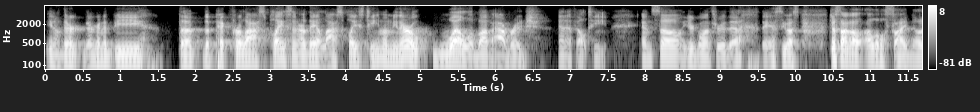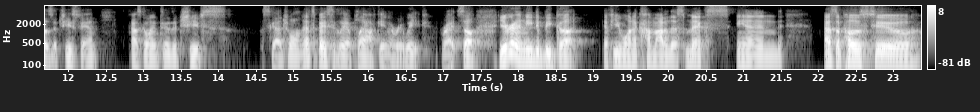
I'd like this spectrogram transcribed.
you know they're they're going to be the the pick for last place. And are they a last place team? I mean, they're a well above average NFL team. And so you're going through the, the AFC West. Just on a, a little side note as a Chiefs fan, I was going through the Chiefs schedule, and it's basically a playoff game every week, right? So you're going to need to be good if you want to come out of this mix. And as opposed to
